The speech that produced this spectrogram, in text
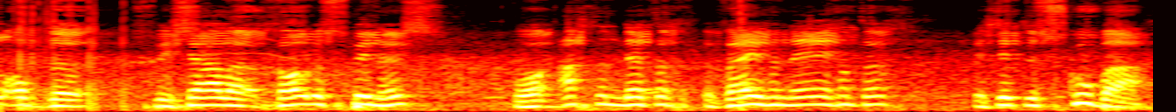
Op de speciale gouden spinners voor 38,95 is dit de Scuba.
